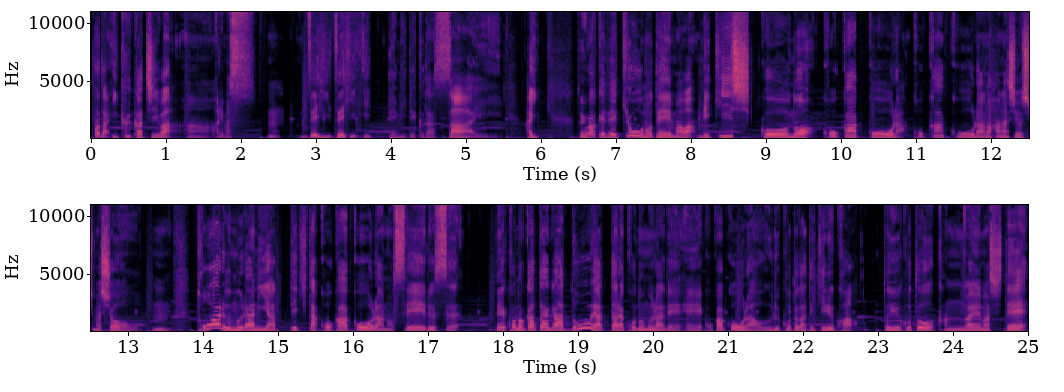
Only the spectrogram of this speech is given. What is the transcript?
ただ行く価値はああります。ぜひぜひ行ってみてください。はい。というわけで今日のテーマはメキシコのコカ・コーラ、コカ・コーラの話をしましょう。うん。とある村にやってきたコカ・コーラのセールス。この方がどうやったらこの村でコカ・コーラを売ることができるかということを考えまして、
